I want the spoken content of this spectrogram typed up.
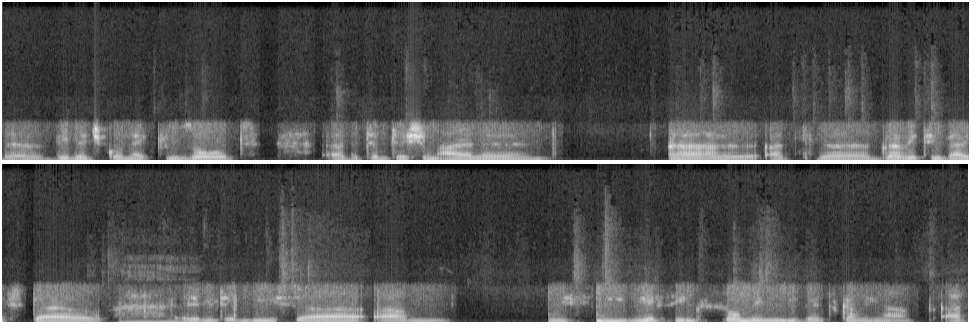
the Village Connect Resort, uh, the Temptation Island, uh, at the Gravity Lifestyle in Tembisa. Um, we see we are seeing so many events coming up at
